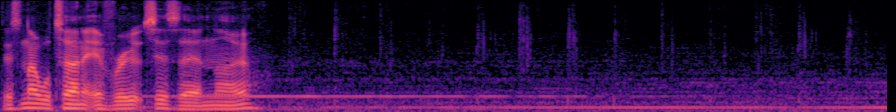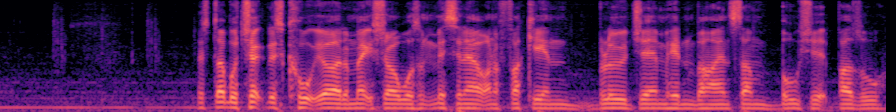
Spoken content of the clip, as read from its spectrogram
There's no alternative routes, is there? No. Let's double check this courtyard and make sure I wasn't missing out on a fucking blue gem hidden behind some bullshit puzzle.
